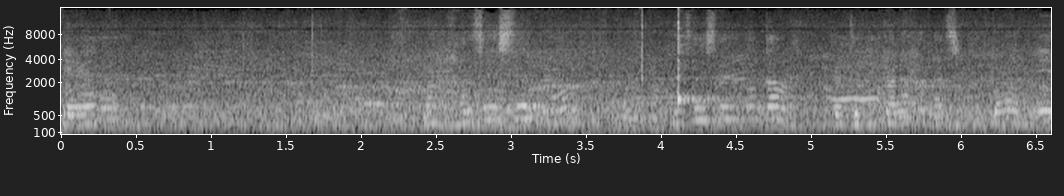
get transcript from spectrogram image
た。あ反省してるの反省してるのか。じゃあ次から話聞こうね。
